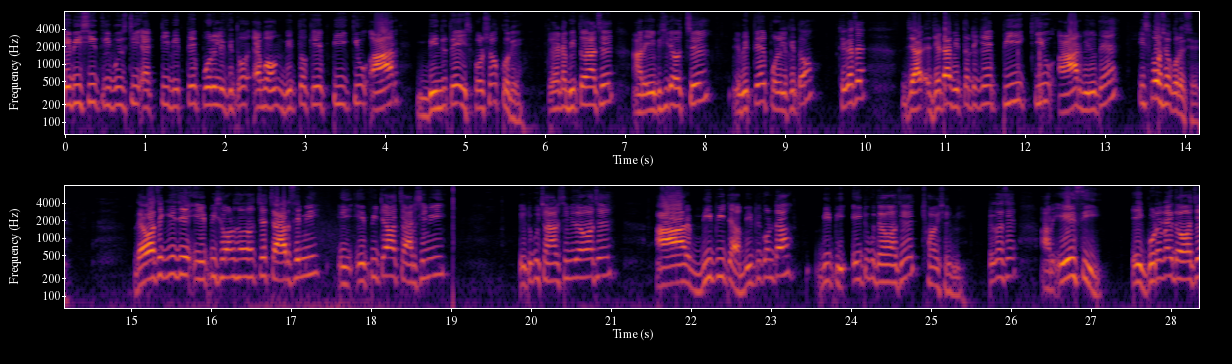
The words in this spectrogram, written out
এবিসি ত্রিভুজটি একটি বৃত্তে পরিলিখিত এবং বৃত্তকে পি কিউ আর বিন্দুতে স্পর্শ করে। তো একটা বৃত্ত আছে, আর এবিসিটা হচ্ছে বৃত্তের পরিলিখিত ঠিক আছে? যেটা বৃত্তটিকে পি কিউ আর বিন্দুতে স্পর্শ করেছে। দেওয়া আছে কি যে এপি সমান সমান হচ্ছে চার সেমি। এই এপিটা চার সেমি। এটুকু চার সেমি দেওয়া আছে। আর বিপিটা বিপি কোনটা? বিপি এইটুকু দেওয়া আছে ছয় সেমি। ঠিক আছে? আর এসি এই গোটাটাই দেওয়া আছে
